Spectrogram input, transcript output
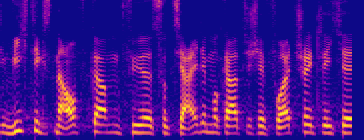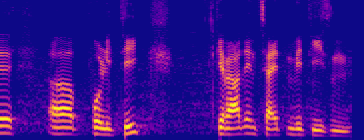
die wichtigsten Aufgaben für sozialdemokratische, fortschrittliche äh, Politik, gerade in Zeiten wie diesen?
